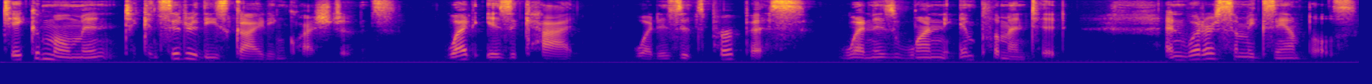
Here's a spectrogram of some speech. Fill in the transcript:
Take a moment to consider these guiding questions. What is a CAT? What is its purpose? When is one implemented? And what are some examples?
